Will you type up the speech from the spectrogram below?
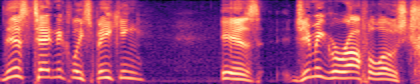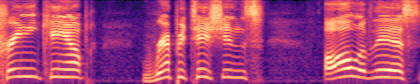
this, technically speaking, is Jimmy Garoppolo's training camp, repetitions, all of this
